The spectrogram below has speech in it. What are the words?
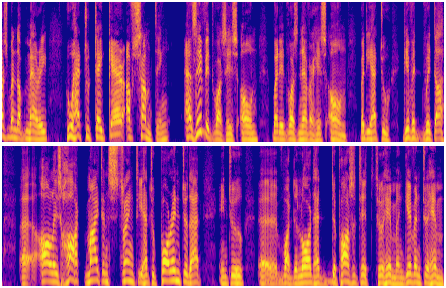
husband of Mary, who had to take care of something as if it was his own, but it was never his own. But he had to give it with uh, uh, all his heart, might, and strength. He had to pour into that, into uh, what the Lord had deposited to him and given to him.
